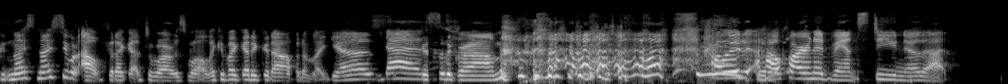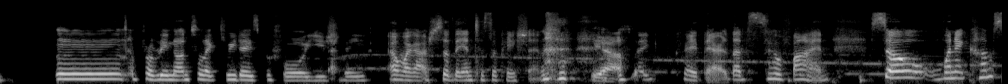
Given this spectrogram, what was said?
nice nice to see what outfit i get to wear as well. Like if i get a good outfit i'm like yes yes. good for the gram. How would, how far in advance do you know that Mm, probably not until like three days before, usually. Oh my gosh! So the anticipation. Yeah. like right there. That's so fun. So when it comes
